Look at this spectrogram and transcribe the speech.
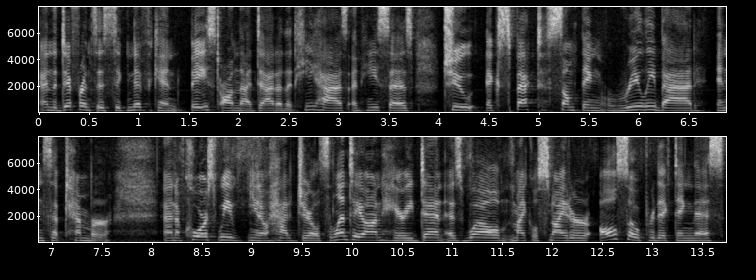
and the difference is significant based on that data that he has. And he says to expect something really bad in September. And of course, we've you know had Gerald Celente on, Harry Dent as well, Michael Snyder also predicting this.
